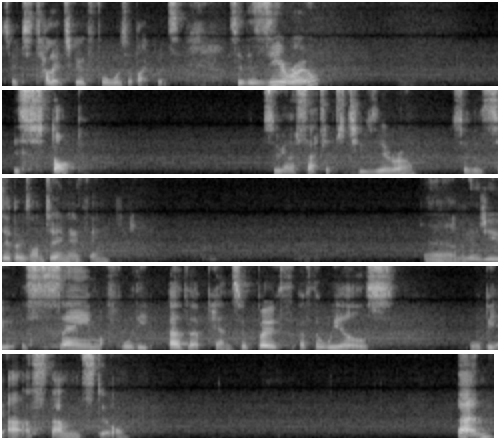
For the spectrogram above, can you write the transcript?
So to tell it to go forwards or backwards. So the zero is stop. So we're going to set it to zero, so the servos aren't doing anything. And we're going to do the same for the other pin. So both of the wheels will be at a standstill. Then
